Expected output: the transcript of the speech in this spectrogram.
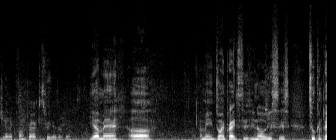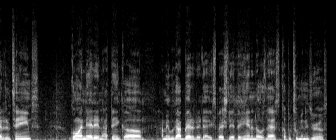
energetic, fun practice for you guys out there? Yeah, man. Uh, I mean, joint practices. You know, it's, it's two competitive teams going at it, and I think. Um, I mean, we got better today, especially at the end in those last couple two-minute drills.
